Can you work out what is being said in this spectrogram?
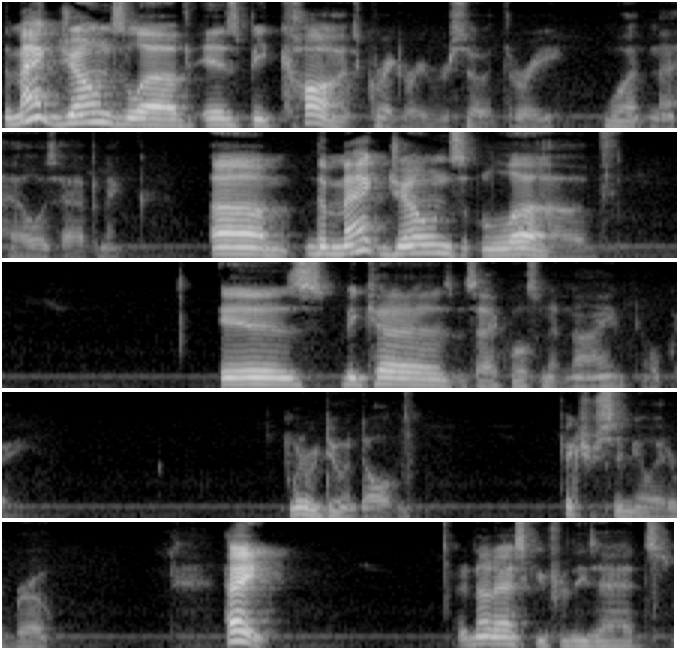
The Mac Jones love is because Gregory Rousseau at three. What in the hell is happening? Um, the Mac Jones love is because Zach Wilson at nine. Okay. What are we doing, Dalton? Picture simulator, bro. Hey, I did not ask you for these ads.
